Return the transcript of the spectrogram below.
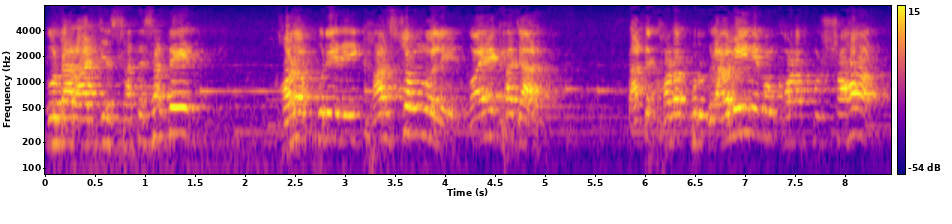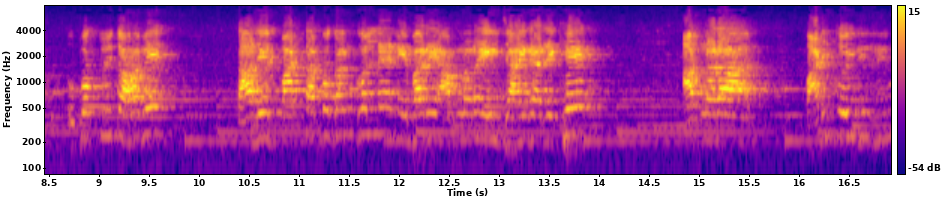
গোটা রাজ্যের সাথে সাথে খড়গপুরের এই খাস জঙ্গলে কয়েক হাজার, তাতে খড়গপুর গ্রামীণ এবং খড়গপুর শহর উপকৃত হবে। তাদের বার্তা প্রদান করলেন, এবারে আপনারা এই জায়গা রেখে আপনারা বাড়ি তৈরির ঋণ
